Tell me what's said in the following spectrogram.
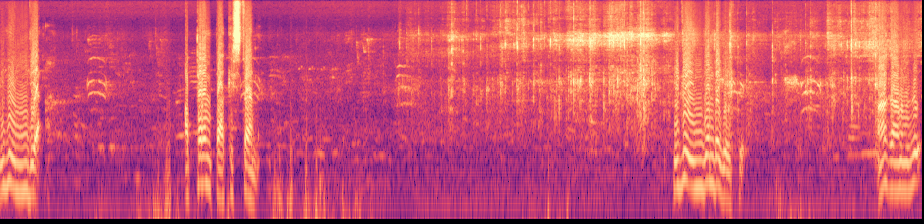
ഇത് ഇന്ത്യ. അപ്പുറം പാകിസ്ഥാൻ. ഇത് ഇന്ത്യന്റെ ഗേറ്റ്. ആ കാണുന്നത്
